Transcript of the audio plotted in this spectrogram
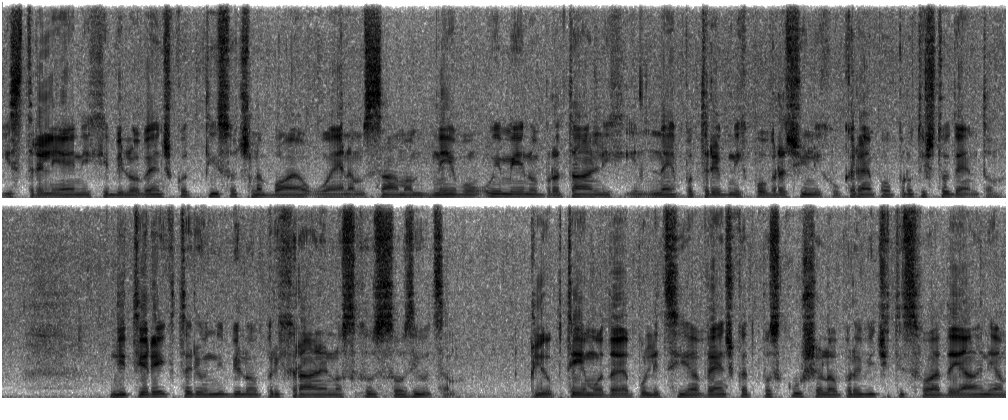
Izstreljenih je bilo več kot tisoč nabojev v enem samem dnevu v imenu brutalnih in nepotrebnih povračilnih ukrepov proti študentom. Niti rektorju ni bilo prihranjeno s sozivcem. Kljub temu, da je policija večkrat poskušala upravičiti svoje dejanja,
